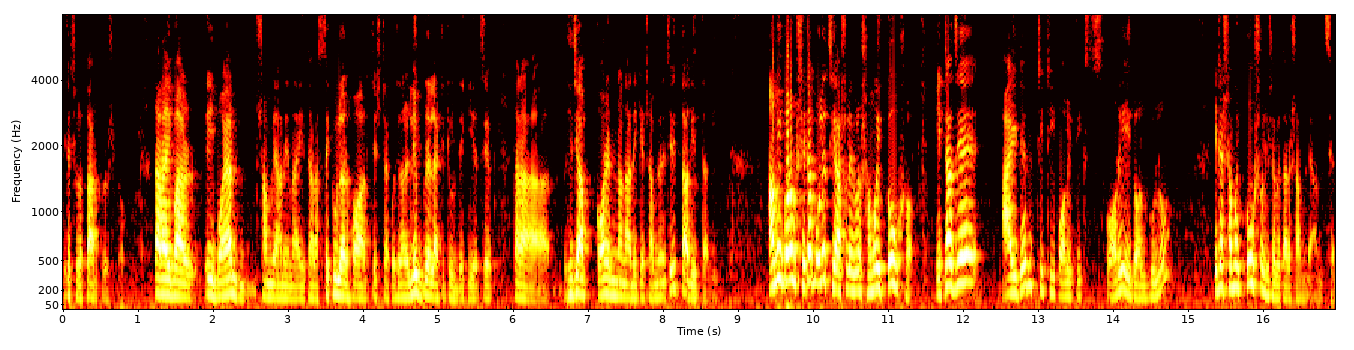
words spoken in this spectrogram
এটা ছিল তার প্রশ্ন। তারা এবার এই বয়ান সামনে আনে নাই, তারা সেকুলার হওয়ার চেষ্টা করছে, তারা লিবারেল অ্যাটিটিউড দেখিয়েছে, তারা হিজাব করেন না নারীকে সামনে এনেছে, ইত্যাদি ইত্যাদি। আমি বরং সেটা বলেছি, আসলে এগুলো সাময়িক কৌশল। এটা যে আইডেন্টিটি পলিটিক্স করে এই দলগুলো, এটা সাময়িক কৌশল হিসাবে তারা সামনে আনছেন।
